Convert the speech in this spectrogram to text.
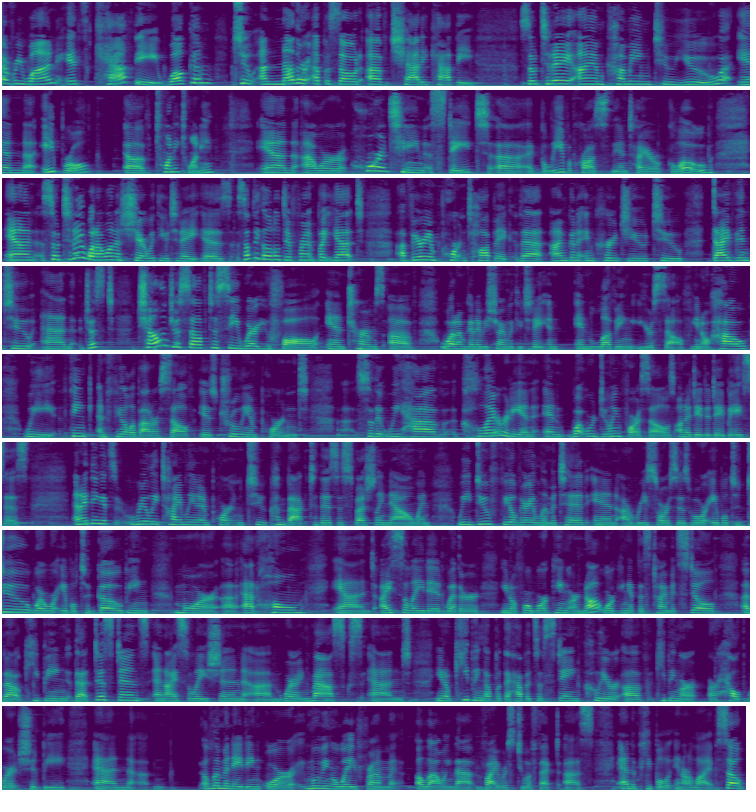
everyone. It's Kathy. Welcome to another episode of Chatty Kathy. So, today I am coming to you in April of 2020 and our quarantine state, uh, I believe, across the entire globe. And so, today, what I want to share with you today is something a little different, but yet a very important topic that I'm going to encourage you to dive into and just challenge yourself to see where you fall in terms of what I'm going to be sharing with you today in, in loving yourself. You know, how we think and feel about ourselves is truly important uh, so that we have clarity in, in what we're doing for ourselves on a day to day basis. And I think it's really timely and important to come back to this, especially now when we do feel very limited in our resources, what we're able to do, where we're able to go, being more uh, at home and isolated, whether, you know, if we're working or not working at this time, it's still about keeping that distance and isolation, um, wearing masks, and, you know, keeping up with the habits of staying clear of keeping our, our health where it should be and uh, eliminating or moving away from allowing that virus to affect us and the people in our lives. So,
